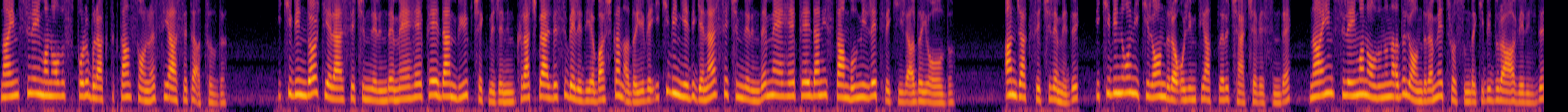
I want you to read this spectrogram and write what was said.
Naim Süleymanoğlu sporu bıraktıktan sonra siyasete atıldı. 2004 yerel seçimlerinde MHP'den Büyükçekmece'nin Kıraçbeldesi Belediye Başkan adayı ve 2007 genel seçimlerinde MHP'den İstanbul Milletvekili adayı oldu. Ancak seçilemedi. 2012 Londra Olimpiyatları çerçevesinde, Naim Süleymanoğlu'nun adı Londra metrosundaki bir durağa verildi.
